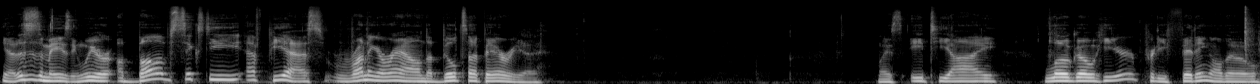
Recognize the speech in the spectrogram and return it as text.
Yeah, this is amazing. We are above 60 FPS running around a built up area. Nice ATI logo here. Pretty fitting, although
